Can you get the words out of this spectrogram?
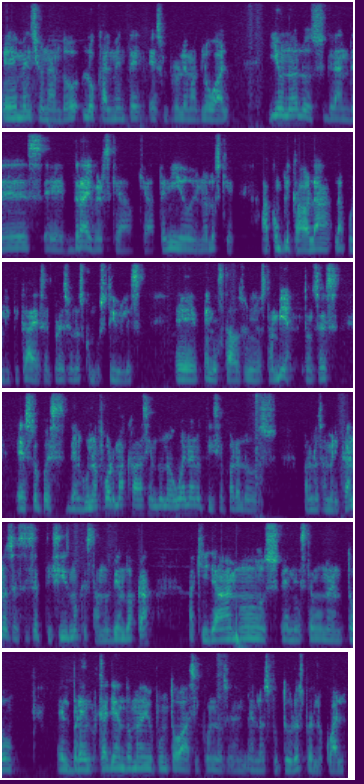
eh, mencionando localmente es un problema global y uno de los grandes eh, drivers que ha, tenido y uno de los que ha complicado la, política es el precio de los combustibles eh, en Estados Unidos también. Entonces, esto pues de alguna forma acaba siendo una buena noticia para los, para los americanos, ese escepticismo que estamos viendo acá. Aquí ya vemos en este momento el Brent cayendo medio punto básico en los, en, los futuros, pues lo cual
